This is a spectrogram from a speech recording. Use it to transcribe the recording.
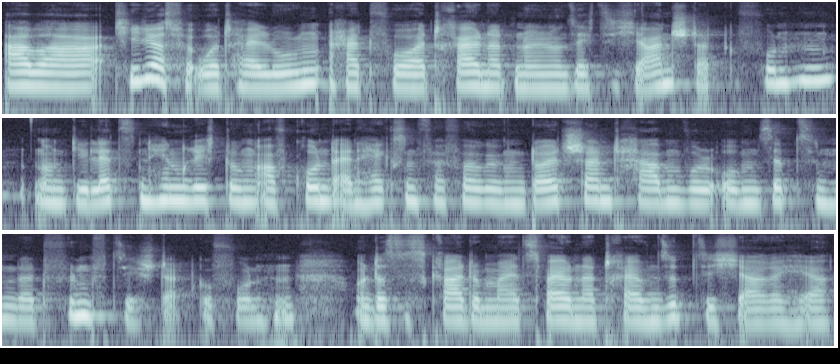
Aber Tilias Verurteilung hat vor 369 Jahren stattgefunden und die letzten Hinrichtungen aufgrund einer Hexenverfolgung in Deutschland haben wohl um 1750 stattgefunden. Und das ist gerade mal 273 Jahre her.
